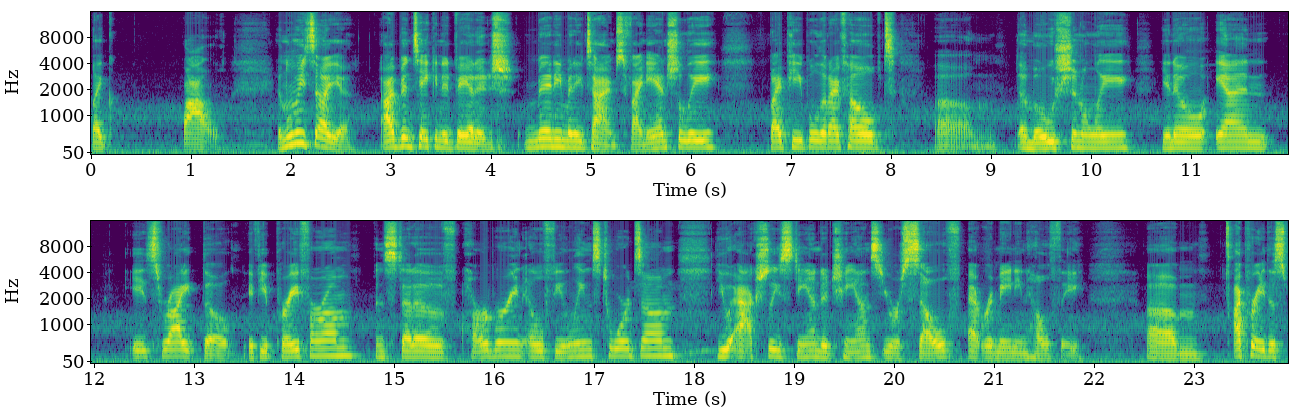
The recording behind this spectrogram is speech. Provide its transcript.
Like wow. And let me tell you, I've been taken advantage many, many times financially by people that I've helped, um, emotionally, you know, and it's right though. If you pray for them instead of harboring ill feelings towards them, you actually stand a chance yourself at remaining healthy. Um, I pray this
